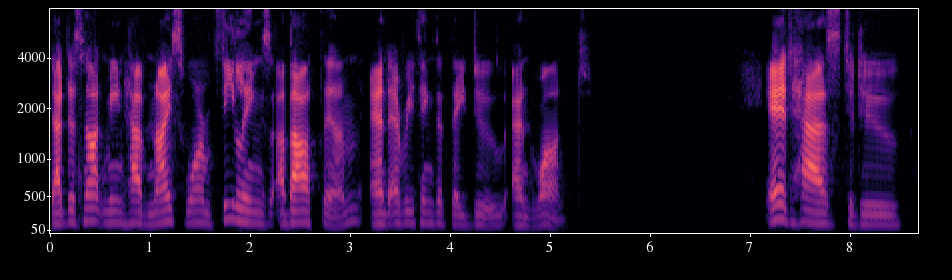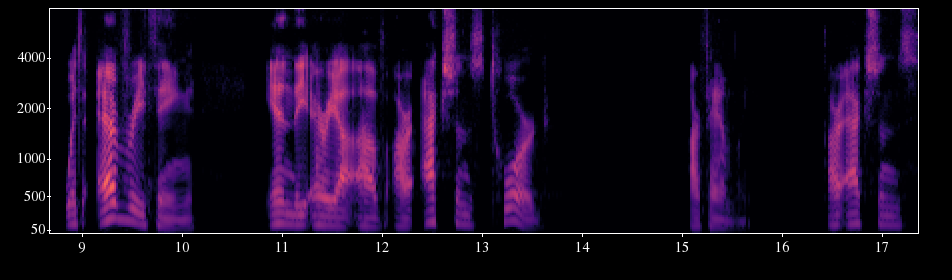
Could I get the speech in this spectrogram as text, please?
That does not mean have nice, warm feelings about them and everything that they do and want. It has to do with everything in the area of our actions toward our family, our actions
